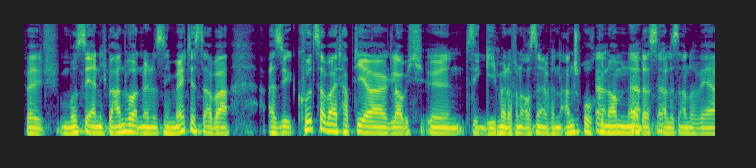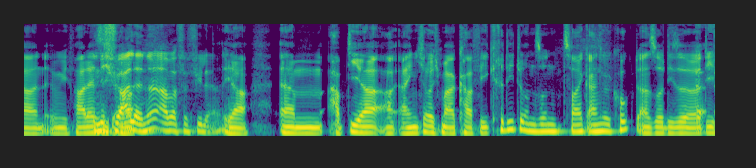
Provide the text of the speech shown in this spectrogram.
weil ich muss sie ja nicht beantworten, wenn du es nicht möchtest, aber also Kurzarbeit habt ihr ja, glaube ich, äh, gehe ich mal davon aus, einfach in Anspruch genommen, ne? ja, das ja. alles andere wäre irgendwie fahrlässig. nicht für aber- alle, ne? aber für viele. Ja, ähm, habt ihr eigentlich euch mal KfW-Kredite und so ein Zeug angeguckt? Also diese die äh,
